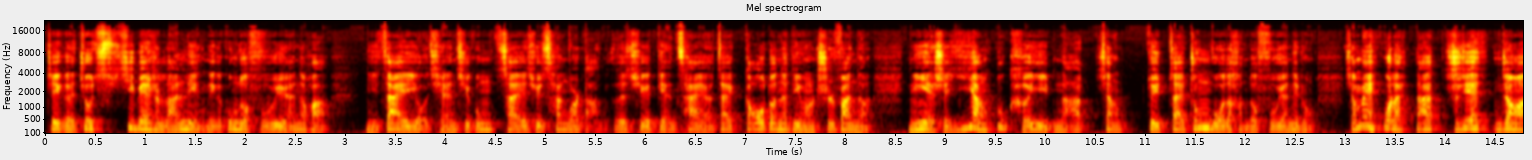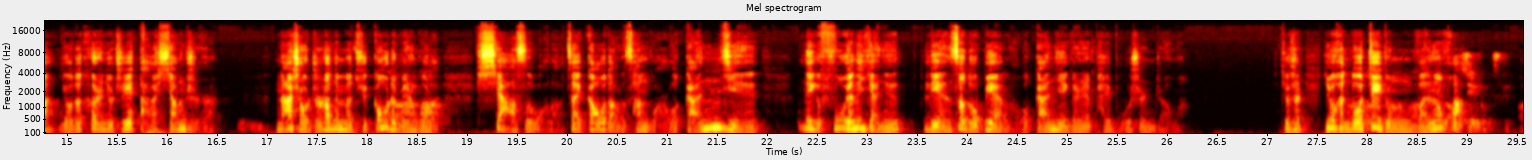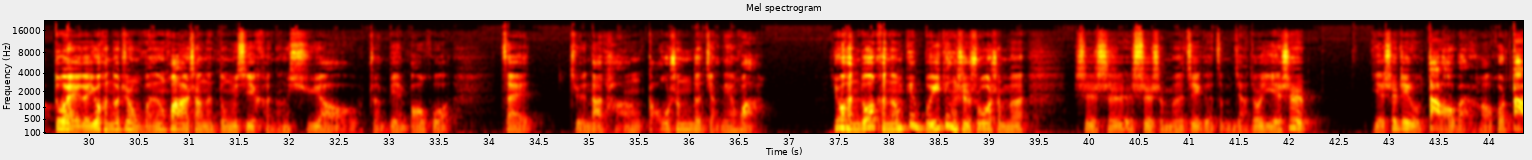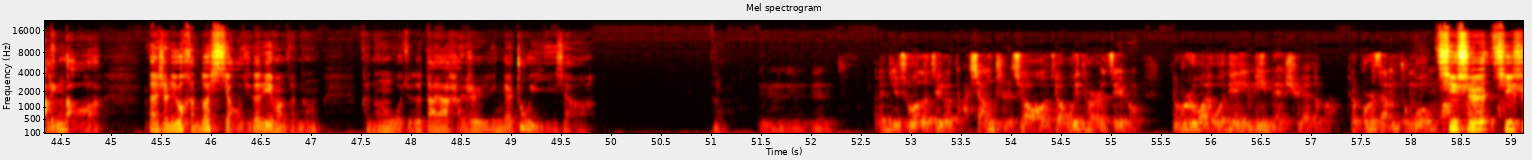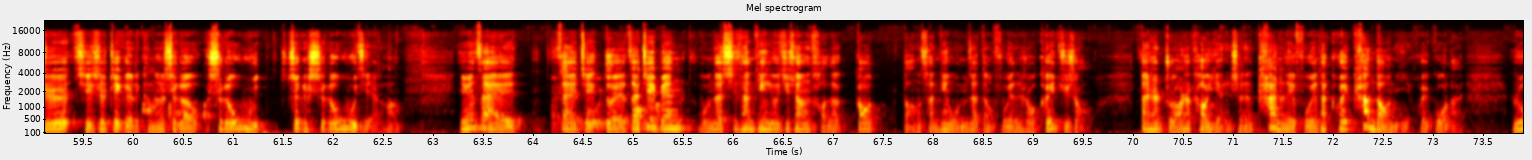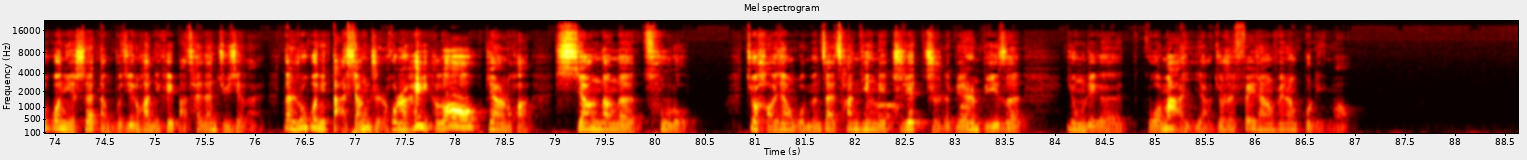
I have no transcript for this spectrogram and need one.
这个就即便是蓝领那个工作服务员的话，你再有钱去工再去餐馆打呃去点菜啊，在高端的地方吃饭呢，你也是一样不可以拿像对在中国的很多服务员那种小妹过来拿直接你知道吗？有的客人就直接打个响指，拿手指头那么去勾着别人过来，吓死我了！在高档的餐馆，我赶紧那个服务员的眼睛脸色都变了，我赶紧跟人家赔不是，你知道吗？就是有很多这种文化，对对，有很多这种文化上的东西可能需要转变，包括在酒店大堂高声的讲电话，有很多可能并不一定是说什么，是是是什么这个怎么讲，就是也是也是这种大老板哈或者大领导哈，但是有很多小级的地方，可能可能我觉得大家还是应该注意一下啊。嗯。嗯嗯嗯，哎，你说的这个打响指叫叫 waiter 的这种。这不是外国电影里面学的吗？这不是咱们中国文化。其实，其实，其实这个可能是个是个误，这个是个误解哈。因为在在这对在这边，我们在西餐厅，尤其像好的高档的餐厅，我们在等服务员的时候可以举手，但是主要是靠眼神看着那个服务员，他会看到你会过来。如果你实在等不及的话，你可以把菜单举起来。但如果你打响指或者嘿 hello 这样的话，相当的粗鲁，就好像我们在餐厅里直接指着别人鼻子。用这个国骂一样，就是非常非常不礼貌。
